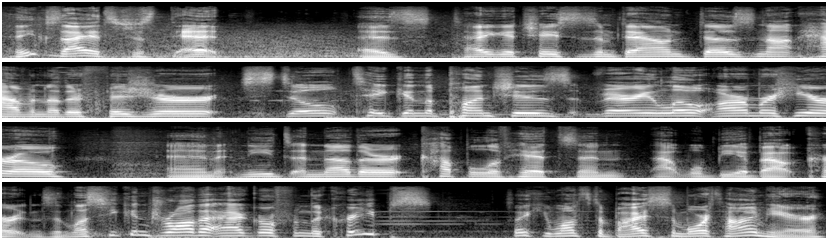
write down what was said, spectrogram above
I think Zayac's just dead. As Taiga chases him down, does not have another fissure. Still taking the punches. Very low armor hero and needs another couple of hits, and that will be about curtains. Unless he can draw the aggro from the creeps. It's like he wants to buy some more time here.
